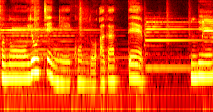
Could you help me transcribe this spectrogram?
その幼稚園に今度上がってで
